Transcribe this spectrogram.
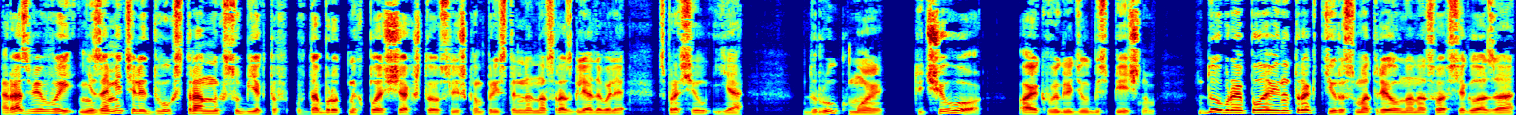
Разве вы не заметили двух странных субъектов в добротных плащах, что слишком пристально нас разглядывали?» — спросил я. «Друг мой, ты чего?» — Айк выглядел беспечным. «Добрая половина трактира смотрела на нас во все глаза».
